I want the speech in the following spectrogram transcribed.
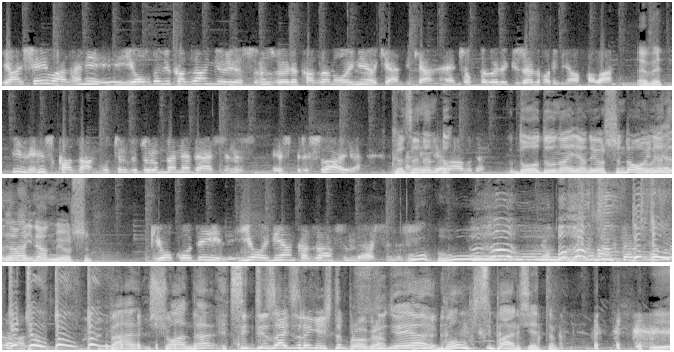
Ya şey var hani yolda bir kazan görüyorsunuz böyle kazan oynuyor kendi kendine. Çok da böyle güzel oynuyor falan. Evet. Bildiğiniz kazan. Bu tür bir durumda ne dersiniz? Esprisi var ya. Kazanın Hani do- da doğduğuna inanıyorsun da oynadığına Oynadığına mı mı? inanmıyorsun? yok o değil. İyi oynayan kazansın dersiniz. Ben şu anda Synthesizer'a geçti program. stüdyoya gong sipariş ettim. İyi,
